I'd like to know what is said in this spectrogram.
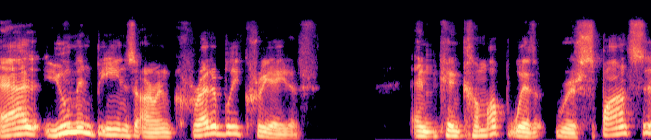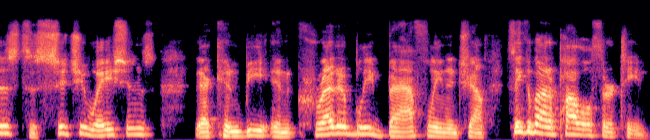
as human beings, are incredibly creative and can come up with responses to situations that can be incredibly baffling and challenging. Think about Apollo 13.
